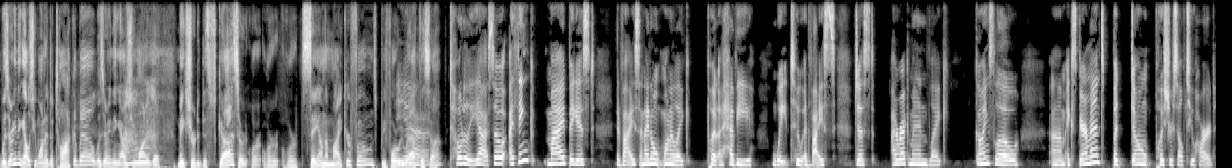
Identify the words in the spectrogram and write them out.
was there anything else you wanted to talk about? Was there anything else you wanted to make sure to discuss or or or, or say on the microphones before we wrap this up? Totally, yeah. So I think my biggest advice, and I don't want to like put a heavy weight to advice, just I recommend like going slow, um, experiment, but don't push yourself too hard.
